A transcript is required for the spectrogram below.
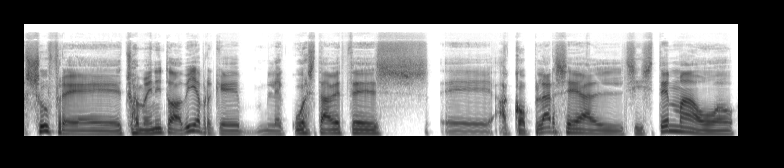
Sufre Chouameni todavía porque le cuesta a veces eh, acoplarse al sistema o,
